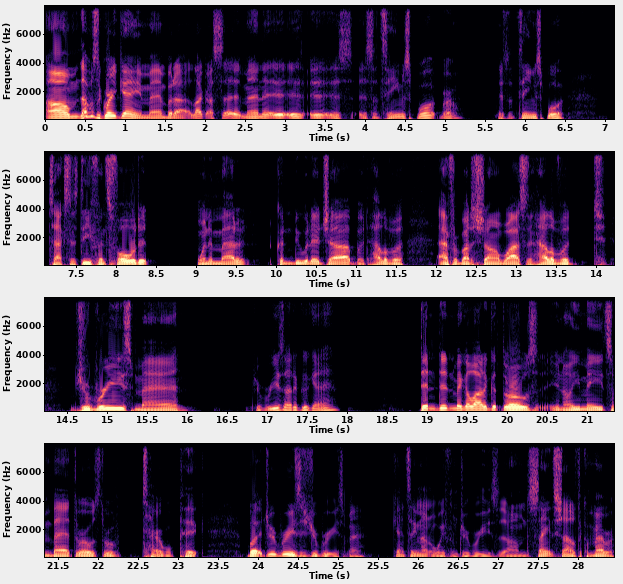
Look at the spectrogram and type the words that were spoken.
Um, that was a great game, man. But I, like I said, man, it, it, it, it's it's a team sport, bro. It's a team sport. Texas defense folded when it mattered. Couldn't do their job, but hell of a effort by Deshaun Watson. Hell of a t- Drew Brees, man. Drew Brees had a good game. Didn't didn't make a lot of good throws. You know, he made some bad throws, threw a terrible pick. But Drew Brees is Drew Brees, man. Can't take nothing away from Drew Brees. Um, the Saints shout out to Kamara.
